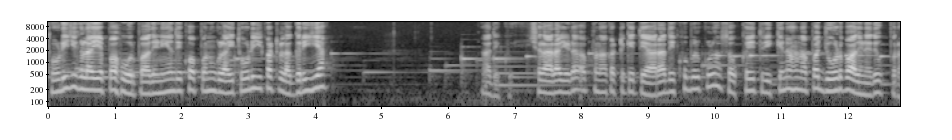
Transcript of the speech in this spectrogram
ਥੋੜੀ ਜੀ ਗਲਾਈ ਆਪਾਂ ਹੋਰ ਪਾ ਦੇਣੀ ਆ। ਦੇਖੋ ਆਪਾਂ ਨੂੰ ਗਲਾਈ ਥੋੜੀ ਜੀ ਘੱਟ ਲੱਗ ਰਹੀ ਆ। ਆ ਦੇਖੋ ਸ਼ਰਾਰਾ ਜਿਹੜਾ ਆਪਣਾ ਕੱਟ ਕੇ ਤਿਆਰ ਆ। ਦੇਖੋ ਬਿਲਕੁਲ ਸੌਖੇ ਤਰੀਕੇ ਨਾਲ ਹੁਣ ਆਪਾਂ ਜੋੜ ਪਾ ਦੇਣਾ ਇਹਦੇ ਉੱਪਰ।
